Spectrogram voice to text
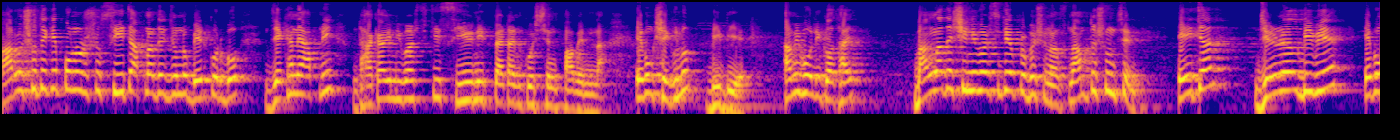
বারোশো থেকে পনেরোশো সিট আপনাদের জন্য বের করব, যেখানে আপনি Dhaka university C unit pattern question পাবেন না, এবং সেগুলো বিবিএ আমি বলি কথায়, বাংলাদেশ ইউনিভার্সিটি অফ প্রফেশনালস নাম তো শুনছেন? এইটার জেনারেল বিবিএ এবং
